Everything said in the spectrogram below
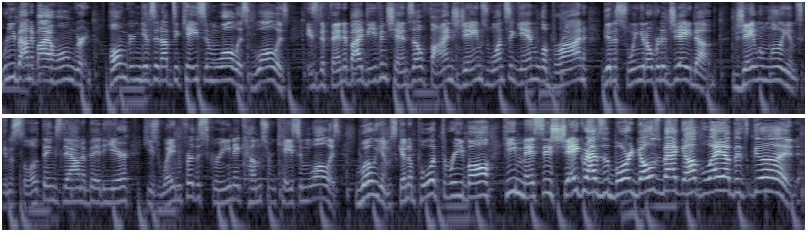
Rebounded by Holmgren. Holmgren gives it up to Cason Wallace. Wallace is defended by DiVincenzo. Finds James once again. LeBron going to swing it over to J-Dub. Jalen Williams to slow things down a bit here. He's waiting for the screen. It comes from Cason Wallace. Williams to pull a three ball. He misses. Shai grabs the board, goes back up. Layup is good.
